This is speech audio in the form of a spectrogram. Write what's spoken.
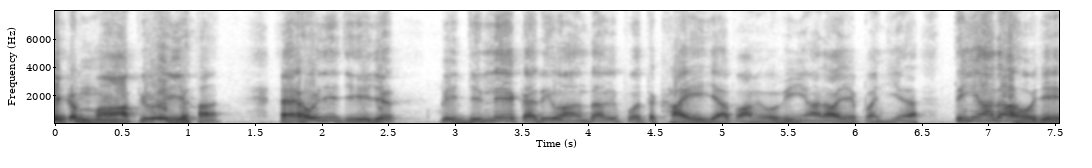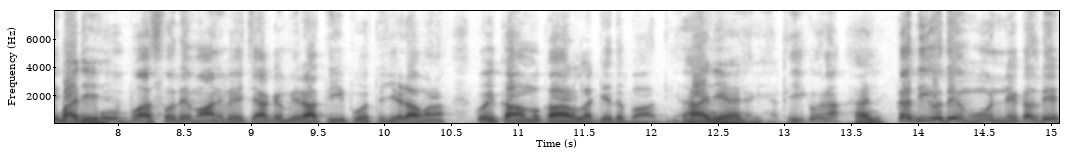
ਇੱਕ ਮਾਂ ਪਿਓ ਹੀ ਆ, ਇਹੋ ਜੀ ਚੀਜ਼ ਵੀ ਜਿੰਨੇ ਕਦੀ ਆਂਦਾ ਵੀ ਪੁੱਤ ਖਾਈ ਜਾ ਭਾਵੇਂ ਉਹ 20 ਦਾ ਹੋ ਜੇ 25 ਦਾ 30 ਦਾ ਹੋ ਜੇ ਬਾਜੀ। ਉਹ ਬਸ ਉਹਦੇ ਮਨ ਵਿੱਚ ਆ ਕਿ ਮੇਰਾ ਧੀ ਪੁੱਤ ਜਿਹੜਾ ਵਾ ਨਾ ਕੋਈ ਕੰਮਕਾਰ ਲੱਗੇ ਤੇ ਬਾਅਦ ਦੀਆਂ ਹਾਂਜੀ ਹਾਂਜੀ। ਹੈਗੀਆਂ, ਠੀਕ ਹੋ ਨਾ? ਹਾਂਜੀ। ਕਦੀ ਉਹਦੇ ਮੂੰਹ ਨਿਕਲਦੇ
